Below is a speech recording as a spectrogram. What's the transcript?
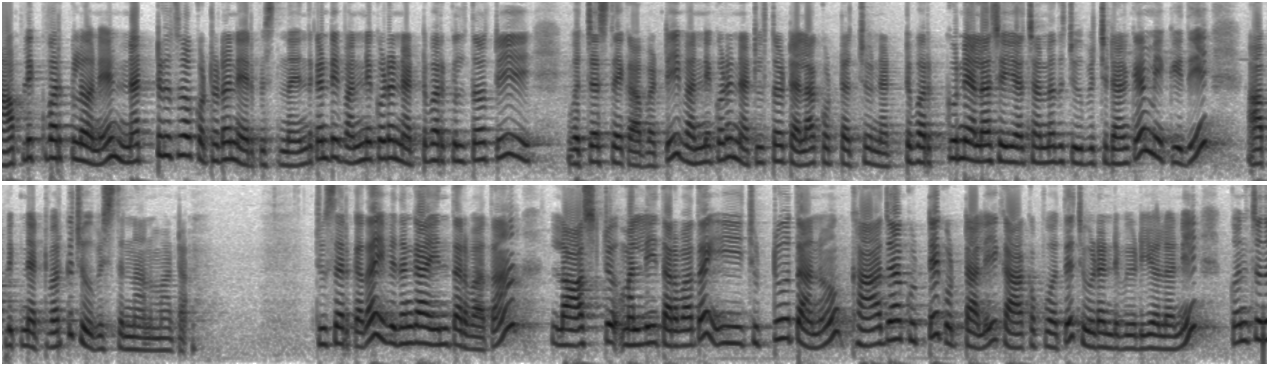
ఆప్లిక్ వర్క్లోనే నెట్తో కుట్టడం నేర్పిస్తున్నాను ఎందుకంటే ఇవన్నీ కూడా నెట్ వచ్చేస్తాయి కాబట్టి ఇవన్నీ కూడా నెట్లతోటి ఎలా కుట్టచ్చు నెట్ వర్క్ని ఎలా చేయొచ్చు అన్నది చూపించడానికే మీకు ఇది ఆప్లిక్ నెట్వర్క్ చూపిస్తున్నాను అనమాట చూసారు కదా ఈ విధంగా అయిన తర్వాత లాస్ట్ మళ్ళీ తర్వాత ఈ చుట్టూ తాను కాజా కుట్టే కుట్టాలి కాకపోతే చూడండి వీడియోలోని కొంచెం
